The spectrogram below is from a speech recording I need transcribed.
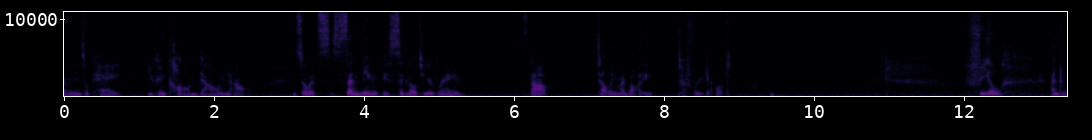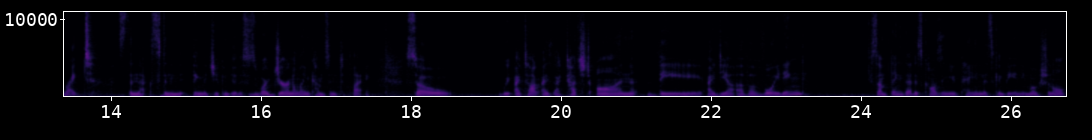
everything's okay, you can calm down now. And so it's sending a signal to your brain stop telling my body to freak out. Feel and write. It's the next thing that you can do. This is where journaling comes into play. So, we, I, talk, I, I touched on the idea of avoiding something that is causing you pain. This can be an emotional,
